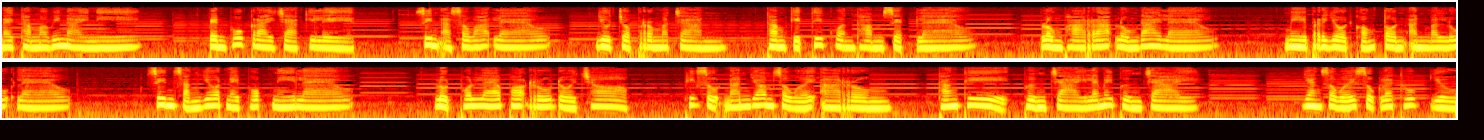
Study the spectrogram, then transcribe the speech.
ในธรรมวินัยนี้ เป็นผู้ไกลจากกิเลส สิ้นอสวะแล้วหยุดจบพรหมจรรย์ ทำกิจที่ควรทำเสร็จแล้ว ปลงภาระลงได้แล้ว มีประโยชน์ของตนอันบรรลุแล้ว สิ้นสังโยชน์ในภพนี้แล้ว หลุดพ้นแล้วเพราะรู้โดยชอบ ภิกษุนั้นย่อมเสวยอารมณ์ ทั้งที่พึงใจและไม่พึงใจ ยังเสวยสุขและทุกข์อยู่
